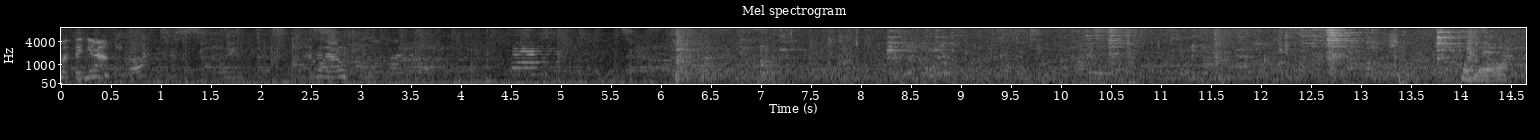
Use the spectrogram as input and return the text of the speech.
Bà tính à Đã thế đâu หมดแ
